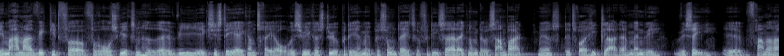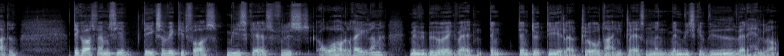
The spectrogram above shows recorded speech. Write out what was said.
det er meget, meget vigtigt for, for vores virksomhed. Vi eksisterer ikke om tre år, hvis vi ikke har styr på det her med persondata, fordi så er der ikke nogen, der vil samarbejde med os. Det tror jeg helt klart, at man vil, vil se øh, fremadrettet. Det kan også være, at man siger, at det er ikke så vigtigt for os. Vi skal selvfølgelig overholde reglerne, men vi behøver ikke være den, den dygtige eller kloge dreng i klassen, men, men vi skal vide, hvad det handler om.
